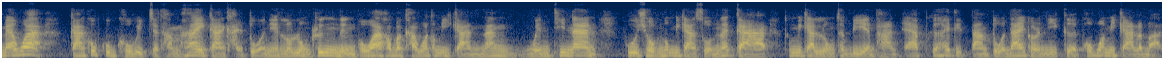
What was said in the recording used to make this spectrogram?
แม้ว่าการควบคุมโควิด จะทำให้การขายตั๋วเนี่ยลดลงครึ่งหนึ่งเพราะว่าเขาบังคับว่าต้องมีการนั่งเว้นที่นั่ง ผู้ชมต้องมีการสวมหน้ากากต้องมีการลงทะเบียนผ่านแอป เพื่อให้ติดตามตัวได้กรณีเกิด พบว่ามีการระบาด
